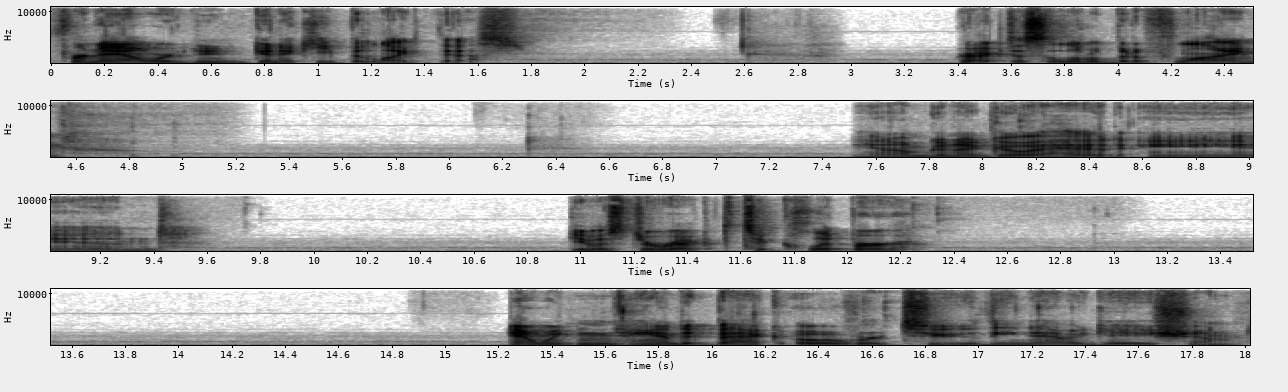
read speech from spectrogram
for now we're going to keep it like this. Practice a little bit of flying. And I'm going to go ahead and give us direct to Clipper. And we can hand it back over to the navigation.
